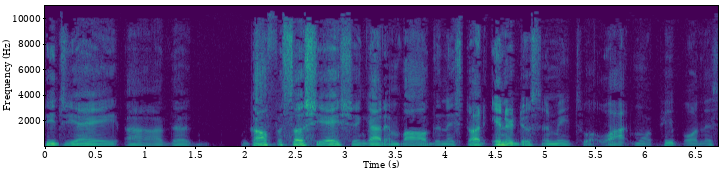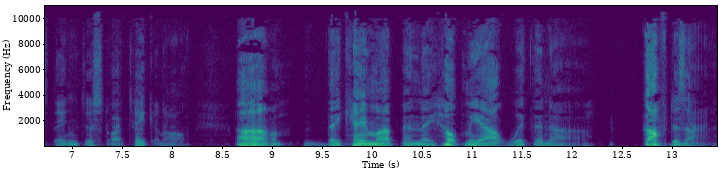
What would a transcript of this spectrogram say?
PGA. Uh, the Golf Association got involved, and they started introducing me to a lot more people, and this thing just started taking off. Um, they came up and they helped me out with an uh, golf design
